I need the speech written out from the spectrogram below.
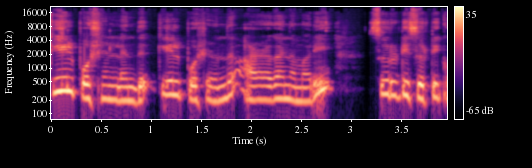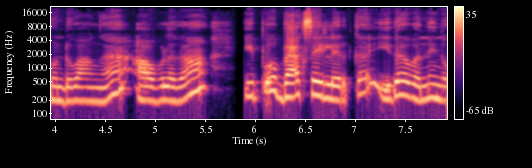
கீழ் போர்ஷன்லேருந்து கீழ் போர்ஷன்லேருந்து அழகாக இந்த மாதிரி சுருட்டி சுருட்டி கொண்டு வாங்க. அவ்வளோதான் இப்போது பேக் சைடில் இருக்க இதை வந்து இந்த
